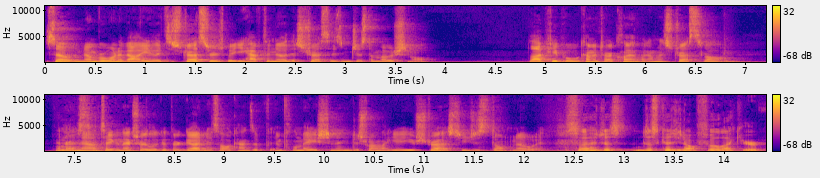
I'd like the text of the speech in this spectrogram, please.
So, number one, evaluate the stressors, but you have to know that stress isn't just emotional. A lot of people will come into our clinic like, I'm not stressed at all. And now take an x ray, look at their gut, and it's all kinds of inflammation and just I'm like, yeah, you're stressed. You just don't know it. So just just because you don't feel like you're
